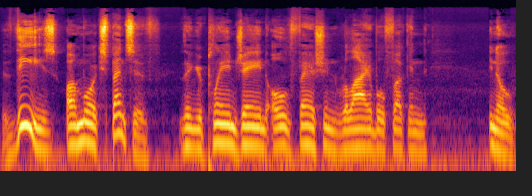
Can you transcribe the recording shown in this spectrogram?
these are more expensive than your plain Jane, old fashioned, reliable fucking, you know,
